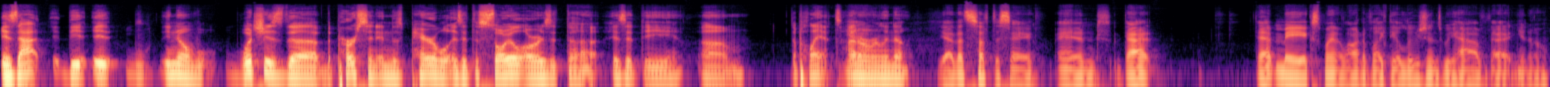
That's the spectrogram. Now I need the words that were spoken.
is that the it you know which is the the person in this parable is it the soil or is it the is it the um the plant? I don't really know. Yeah, that's tough to say, and that that may explain a lot of like the illusions we have that you know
